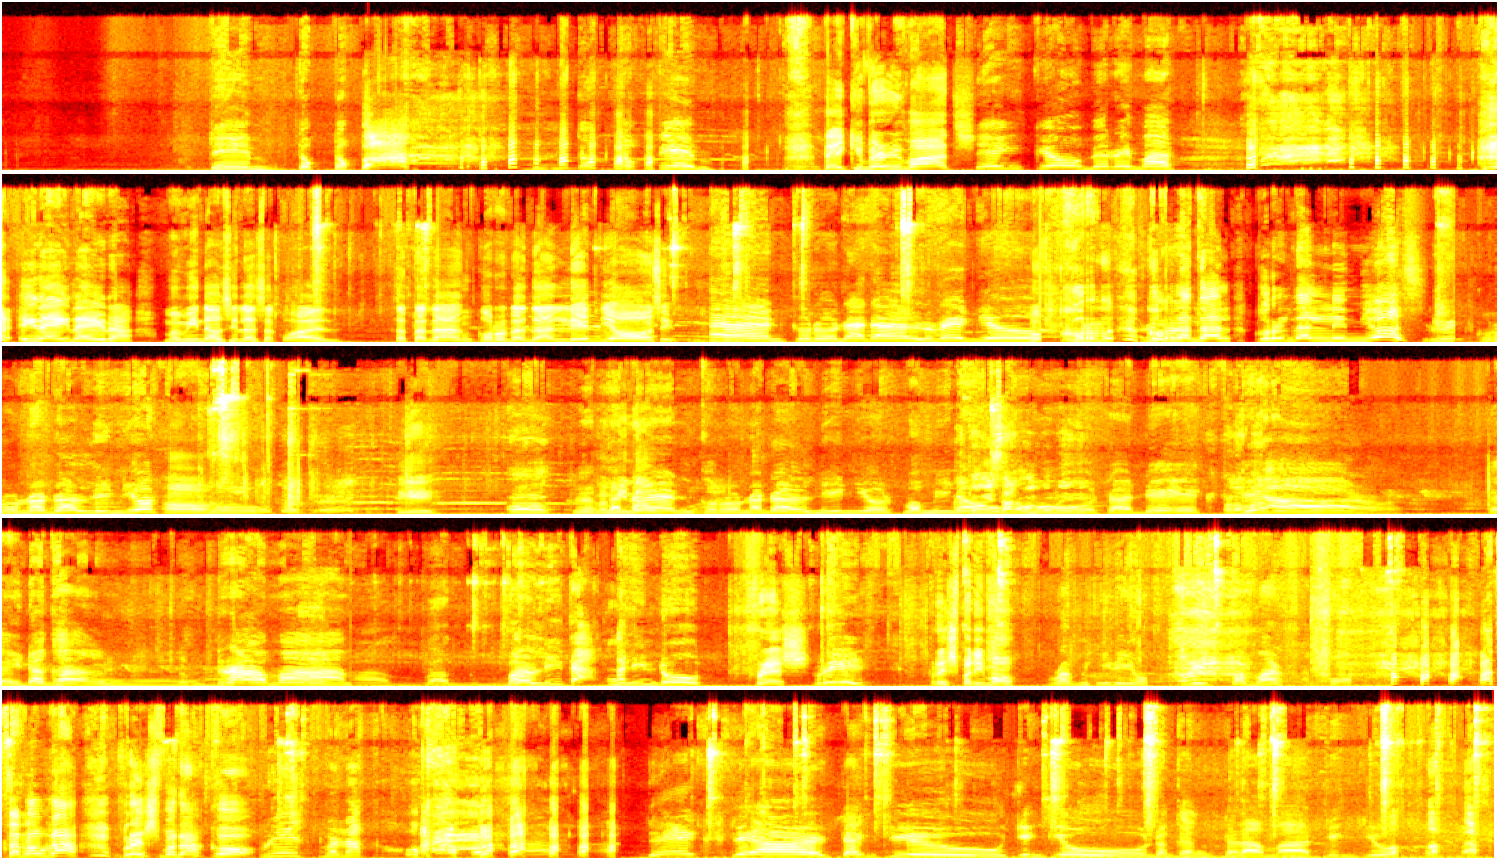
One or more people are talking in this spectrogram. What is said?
Team Tuk Tuk. Ah! Tuk Tuk team. Thank you very much. Thank you very much. Ina, ina, ina. Maminaw sila sa kuan. Sa tanang Coronadal Lenyo. Si... And Coronadal Radio. Oh, Cor- Coronadal, Coronadal Lenyos. Re- Coronadal Niños. Oh. So, Sige. Ah, sa Maminaw. tanan, Coronadal Niños, maminaw Atong isa ko, kamo sa DXKR. Kay daghang drama, ah, bag balita nga nindot, Fresh. fresh, Fresh pa ni mo. Ramiro, fresh pa man ako. Tanong nga, fresh pa na ako. Fresh man ako. DXKR, thank you, thank you, daghang salamat, thank you.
